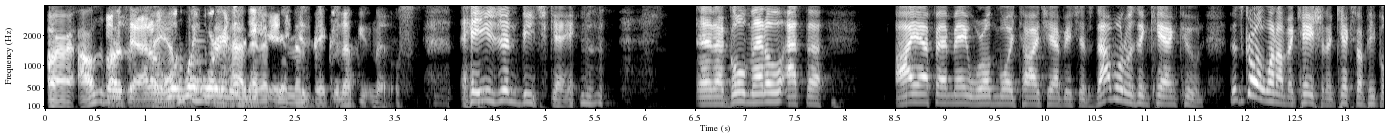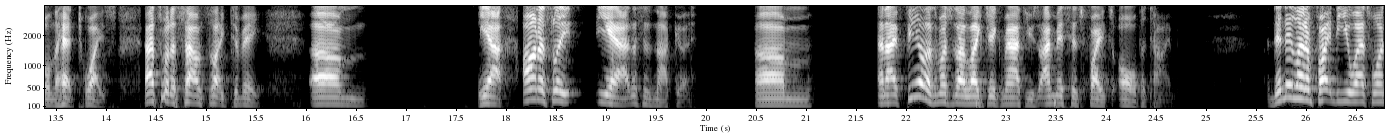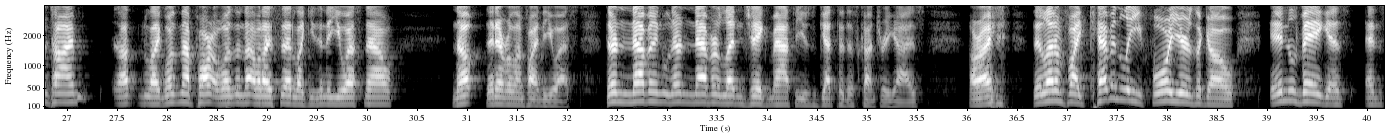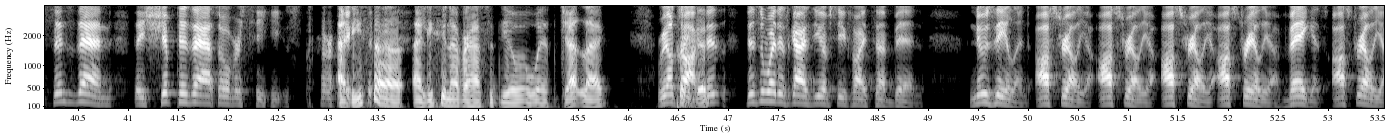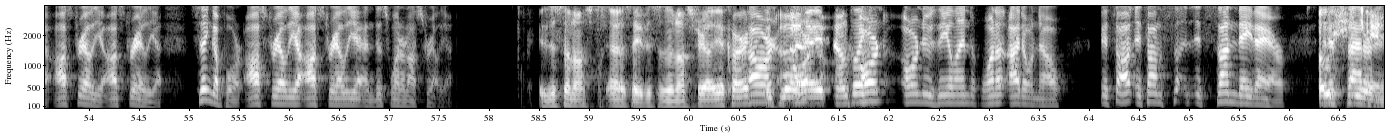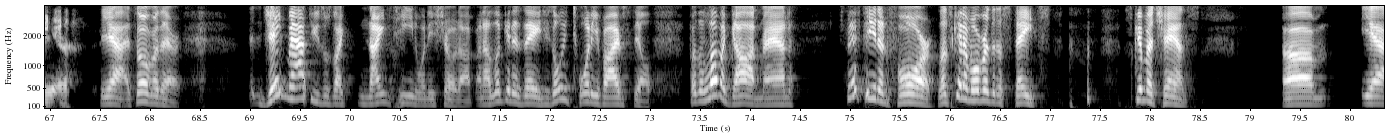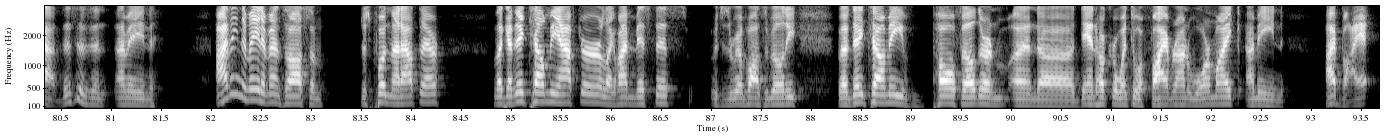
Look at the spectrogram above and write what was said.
All right, I was about Honestly, to I say, don't I don't what think they had that at organization is Olympics. picking up these medals. Asian Beach Games. and a gold medal at the IFMA World Muay Thai Championships. That one was in Cancun. This girl went on vacation and kicked some people in the head twice. That's what it sounds like to me. Um, yeah, honestly, yeah, this is not good. Um, and I feel as much as I like Jake Matthews, I miss his fights all the time. Didn't they let him fight in the U.S. one time? Uh, like, wasn't that part? Wasn't that what I said? Like, he's in the U.S. now. Nope, they never let him fight in the U.S. They're never, they're never letting Jake Matthews get to this country, guys. All right, they let him fight Kevin Lee four years ago in Vegas, and since then they shipped his ass overseas. Right? At least, uh, at least he never has to deal with jet lag. Real Pretty talk. good. This, this is where this guy's UFC fights have been. New Zealand, Australia, Australia, Australia, Australia, Vegas, Australia, Australia, Australia, Singapore, Australia, Australia, and this one in Australia. Is this an Aust- uh, say this is an Australia card? Or, or- it sounds like or, or New Zealand. One, I don't know. It's on. It's on. It's Sunday there. it's Saturday. Yeah, it's over there. Jake Matthews was like 19 when he showed up, and I look at his age; he's only 25 still. For the love of God, man, it's 15 and four. Let's get him over to the states. Let's give him a chance. Um, yeah, this isn't. I mean, I think the main event's awesome. Just putting that out there. Like if they tell me after, like if I miss this, which is a real possibility, but if they tell me Paul Felder and, and uh, Dan Hooker went to a five round war, Mike, I mean, I buy it.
